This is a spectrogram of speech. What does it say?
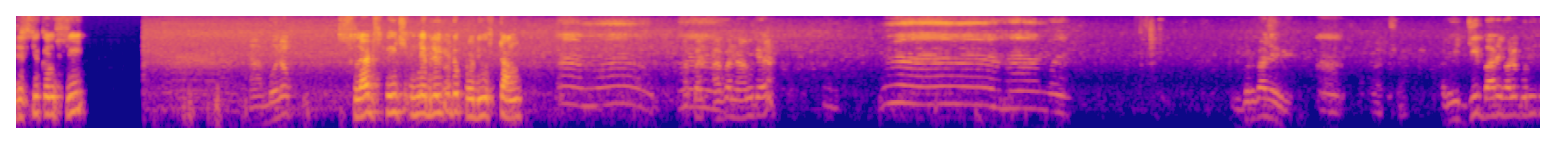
This you can see. बोलो slurred speech, inability to produce tongue. आपका आपका नाम क्या है दुर्गा देवी अच्छा और ये जीप बाहर निकालो पूरी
